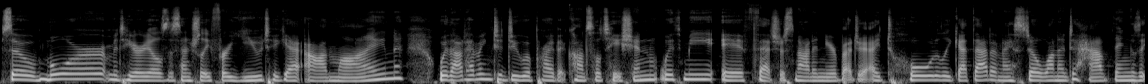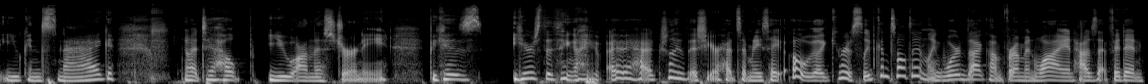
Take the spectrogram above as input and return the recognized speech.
So, more materials essentially for you to get online without having to do a private consultation with me if that's just not in your budget. I totally get that. And I still wanted to have things that you can snag uh, to help you on this journey because here's the thing. I, I actually this year had somebody say oh like you're a sleep consultant? Like where'd that come from and why and how does that fit in?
